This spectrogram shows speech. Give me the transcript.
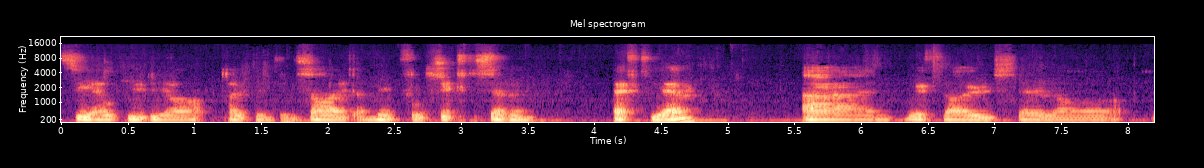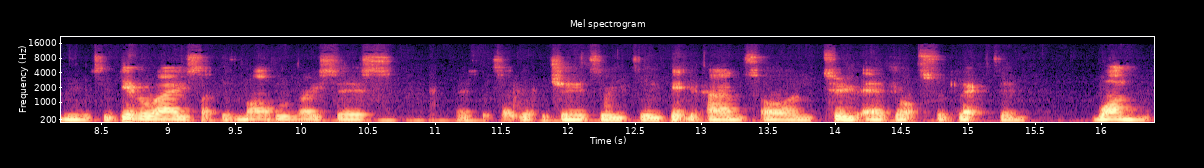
CLQDR tokens inside a mint for 67 FTM. And with those, there are community giveaways like with marble races. Also the opportunity to get your hands on two airdrops for collecting one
